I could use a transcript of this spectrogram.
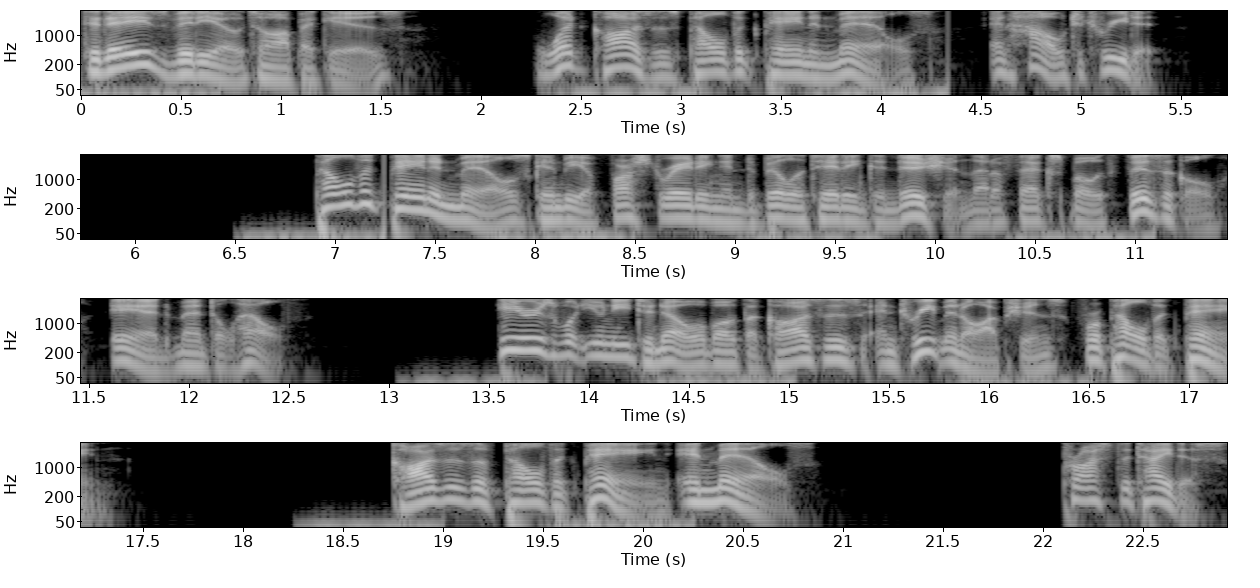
Today's video topic is What causes pelvic pain in males and how to treat it? Pelvic pain in males can be a frustrating and debilitating condition that affects both physical and mental health. Here's what you need to know about the causes and treatment options for pelvic pain. Causes of pelvic pain in males Prostatitis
